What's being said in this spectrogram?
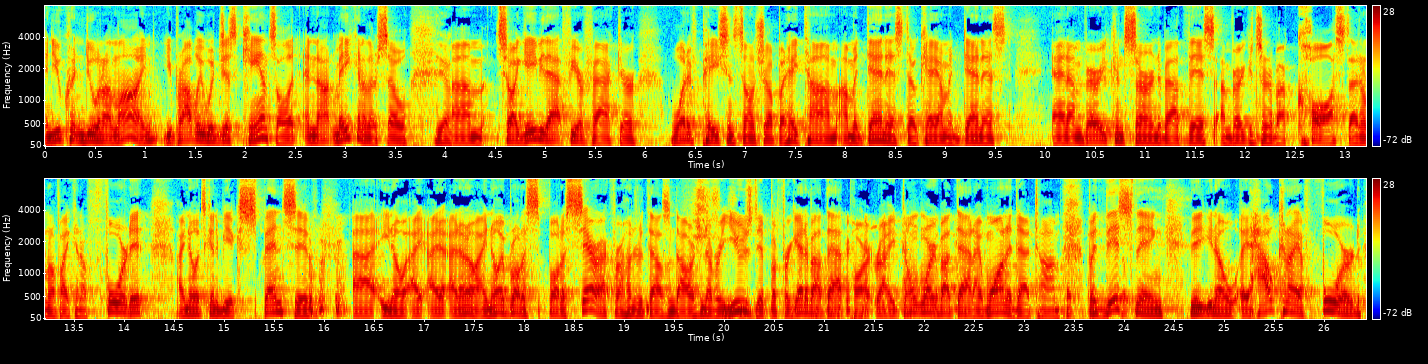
and you couldn't do it online, you probably would just cancel it and not make another. So, Yeah. um, so I gave you that fear factor. What if patients don't show up? But hey, Tom, I'm a dentist. Okay, I'm a dentist. And I'm very concerned about this. I'm very concerned about cost. I don't know if I can afford it. I know it's going to be expensive. Uh, you know, I, I, I don't know. I know I brought a bought a CEREC for hundred thousand dollars, never used it, but forget about that part, right? Don't worry about that. I wanted that, Tom. But this thing, you know, how can I afford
